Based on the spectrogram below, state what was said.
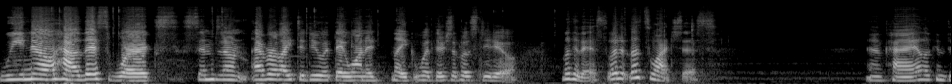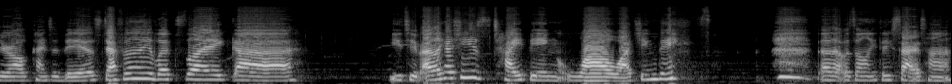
we know how this works. Sims don't ever like to do what they wanted, like what they're supposed to do. Look at this. Let, let's watch this. Okay, looking through all kinds of videos. Definitely looks like uh, YouTube. I like how she's typing while watching things. oh, that was only three stars, huh?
